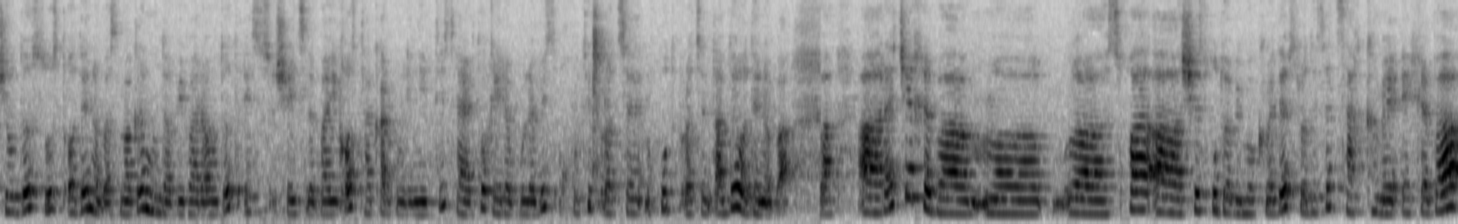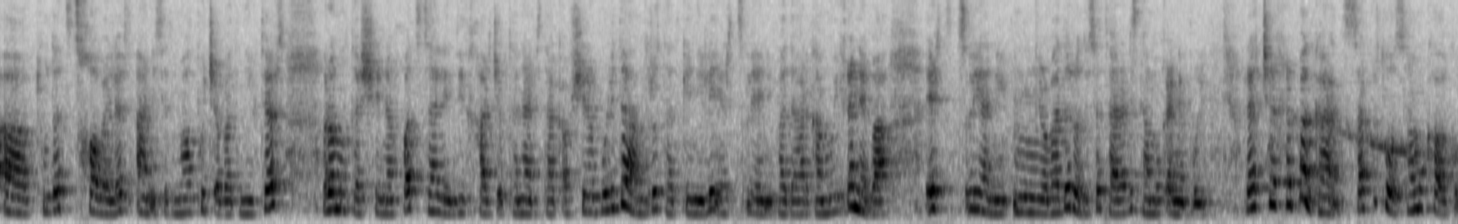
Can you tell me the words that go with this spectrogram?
ჯილდოს ზუსტ ოდენობას, მაგრამ უნდა ვივარაუდოთ, ეს შეიძლება იყოს დაკარგული ნივთის საერთო ღირებულების 5% 5%-ამდე ოდენობა. რაც შეეხება სხვა შეზღუდვები მოქმედებს, როდესაც საქმე ეხება თუნდაც ცხოველებს ან ისეთ მალფუჭებად ნივთებს, რომელთა შენახვაც ძალიან დიდ ხარჯებთან არის დაკავშირებული და ამ დროს დადგენ აღდგენილი ერთწლიანი ვადა არ გამოიყენება, ერთწლიანი ვადა, როდესაც არ არის გამოყენებული. რაც შეეხება განძს, საქართველოს სამოქალაქო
